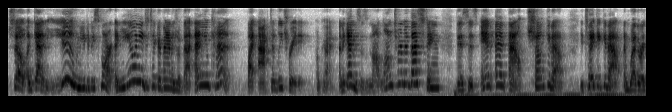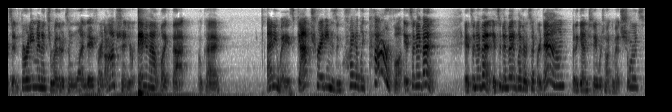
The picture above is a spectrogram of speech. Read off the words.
so again you need to be smart and you need to take advantage of that and you can by actively trading Okay. And again, this is not long-term investing. This is in and out. Chunk it out. You take it, get out. And whether it's in 30 minutes or whether it's in one day for an option, you're in and out like that. Okay. Anyways, gap trading is incredibly powerful. It's an event. It's an event. It's an event whether it's up or down. But again, today we're talking about shorts.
